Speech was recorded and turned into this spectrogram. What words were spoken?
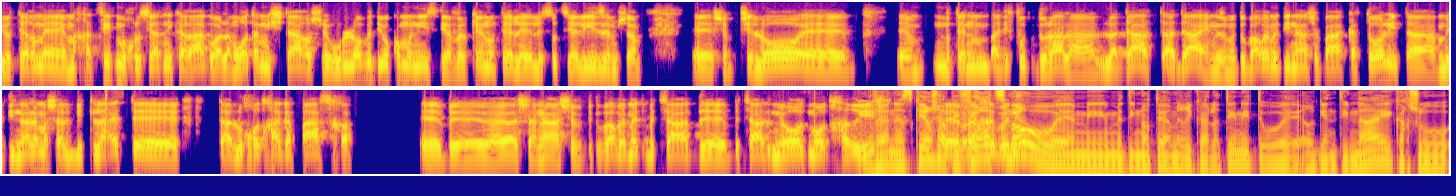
יותר ממחצית מאוכלוסיית ניקרגואה, למרות המשטר שהוא לא בדיוק קומוניסטי, אבל כן נוטה לסוציאליזם שם, שלא נותן עדיפות גדולה לדת עדיין, מדובר במדינה שבה הקתולית, המדינה למשל ביטלה את תהלוכות חג הפסחא בשנה, שמדובר באמת בצעד, בצעד מאוד מאוד חריף. ונזכיר שהאפיפיור עצמו הוא ממדינות אמריקה הלטינית, הוא ארגנטינאי, כך שהוא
